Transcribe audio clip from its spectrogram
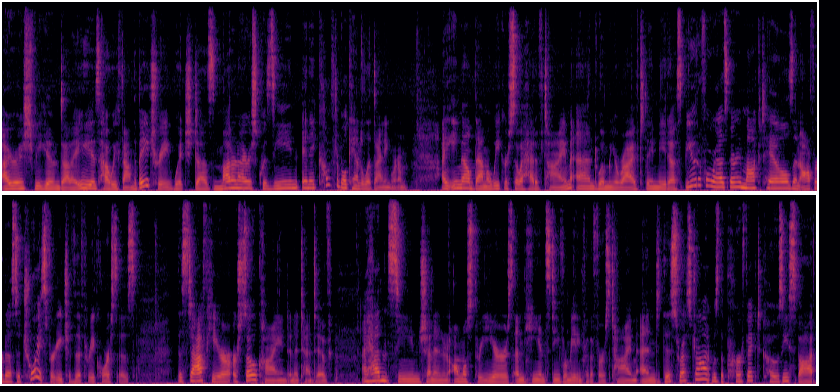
IrishVegan.ie is how we found the Bay Tree, which does modern Irish cuisine in a comfortable candlelit dining room. I emailed them a week or so ahead of time, and when we arrived, they made us beautiful raspberry mocktails and offered us a choice for each of the three courses. The staff here are so kind and attentive. I hadn't seen Shannon in almost three years, and he and Steve were meeting for the first time. And this restaurant was the perfect, cozy spot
